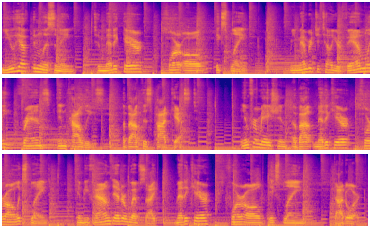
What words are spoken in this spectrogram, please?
You have been listening to Medicare for All Explained. Remember to tell your family, friends, and colleagues about this podcast. Information about Medicare for All Explained can be found at our website, MedicareForAllExplained.org.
